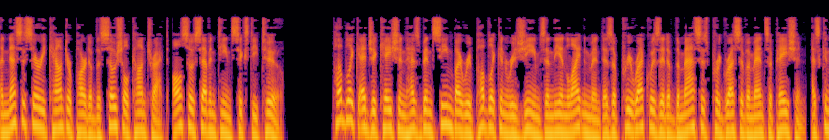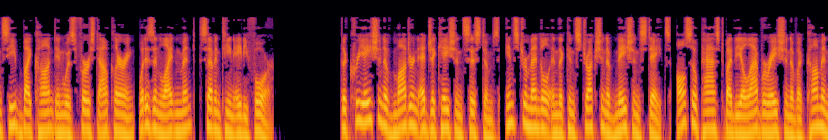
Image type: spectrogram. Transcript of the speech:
a necessary counterpart of the social contract also 1762. Public education has been seen by republican regimes and the Enlightenment as a prerequisite of the masses' progressive emancipation, as conceived by Kant in Was ist Aufklärung, What is Enlightenment? 1784. The creation of modern education systems, instrumental in the construction of nation-states, also passed by the elaboration of a common,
